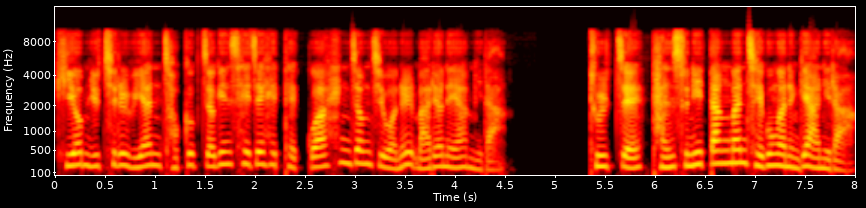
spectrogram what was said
기업 유치를 위한 적극적인 세제 혜택과 행정 지원을 마련해야 합니다. 둘째, 단순히 땅만 제공하는 게 아니라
